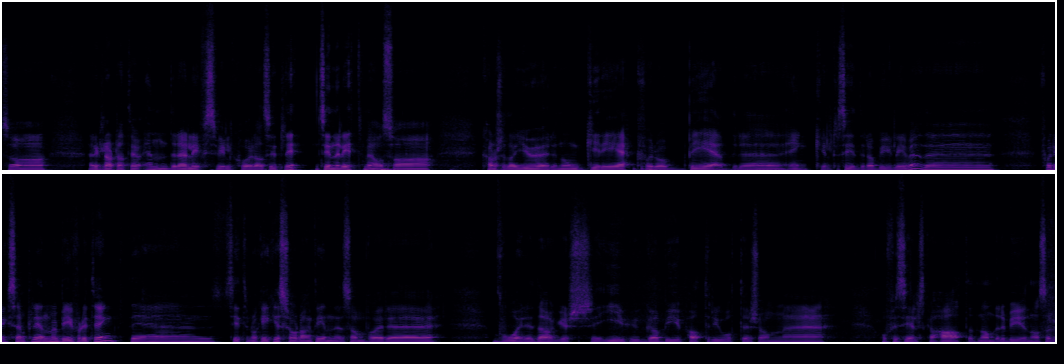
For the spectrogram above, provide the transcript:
så er det klart at det å endre livsvilkåra sine litt, med også kanskje da gjøre noen grep for å bedre enkelte sider av bylivet, det F.eks. igjen med byflytting. Det sitter nok ikke så langt inne som for eh, våre dagers ihuga bypatrioter som uh, offisielt skal hate den andre byen osv.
